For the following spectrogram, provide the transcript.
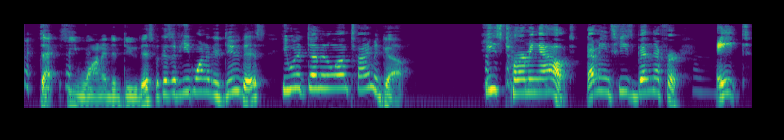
that he wanted to do this because if he'd wanted to do this, he would have done it a long time ago. He's terming out. That means he's been there for eight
